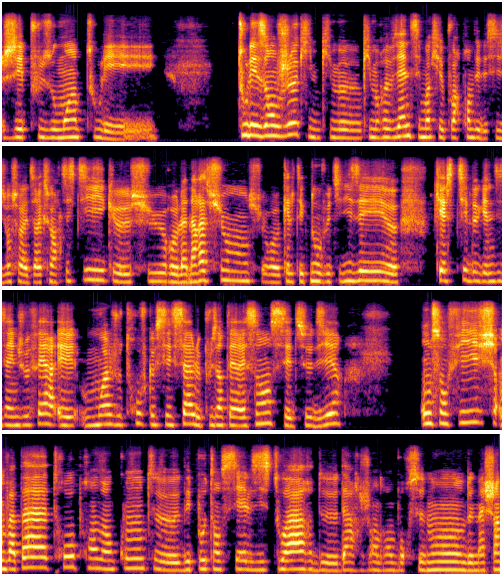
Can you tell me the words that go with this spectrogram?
j'ai plus ou moins tous les tous les enjeux qui, me, reviennent, c'est moi qui vais pouvoir prendre des décisions sur la direction artistique, euh, sur la narration, sur euh, quelle techno on veut utiliser, euh, quel style de game design je veux faire. Et moi, je trouve que c'est ça le plus intéressant, c'est de se dire, on s'en fiche, on va pas trop prendre en compte euh, des potentielles histoires d'argent, de remboursement, de machin.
